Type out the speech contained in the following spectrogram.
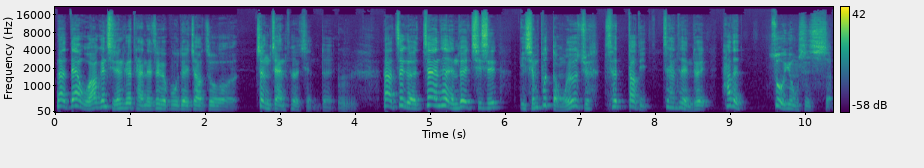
那但我要跟启生哥谈的这个部队叫做正战特遣队，嗯，那这个正战特遣队其实以前不懂，我就觉得这到底正战特遣队它的作用是什么？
